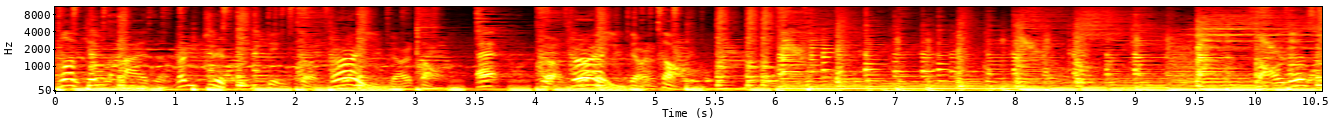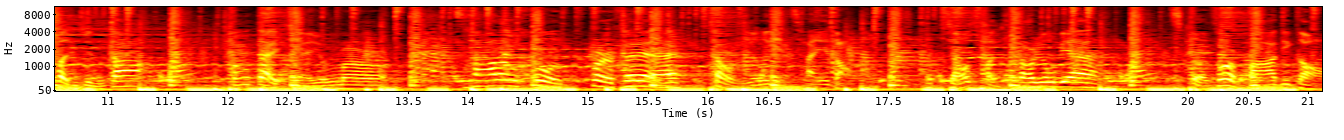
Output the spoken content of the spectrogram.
和平孩子文质彬彬，个个一边高，哎，个个一边高。年穿金戴，头戴尖绒帽，擦浪裤倍儿肥，哎，手里有一菜刀，脚穿条绒鞭，车座拔的高，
